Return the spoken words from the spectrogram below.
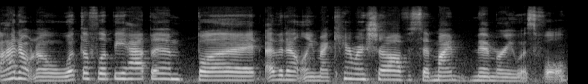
I don't know what the flippy happened, but evidently my camera shut off said my memory was full.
